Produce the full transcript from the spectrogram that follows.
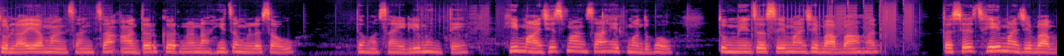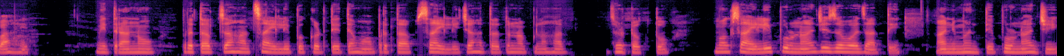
तुला या माणसांचा आदर करणं नाही जमलं जाऊ तेव्हा सायली म्हणते ही माझीच माणसं आहेत मधुभाऊ. तुम्ही जसे माझे बाबा आहात तसेच हे माझे बाबा आहेत. मित्रांनो प्रतापचा हात सायली पकडते तेव्हा प्रताप सायलीच्या हातातून आपला हात झटकतो. मग सायली पूर्णाजीजवळ जाते आणि म्हणते पूर्णाजी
